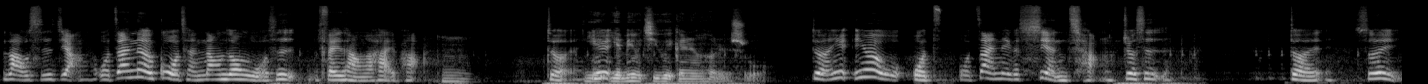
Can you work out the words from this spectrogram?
老实讲，我在那个过程当中，我是非常的害怕。嗯，对，也也没有机会跟任何人说。对，因为因为我我我在那个现场，就是对，所以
